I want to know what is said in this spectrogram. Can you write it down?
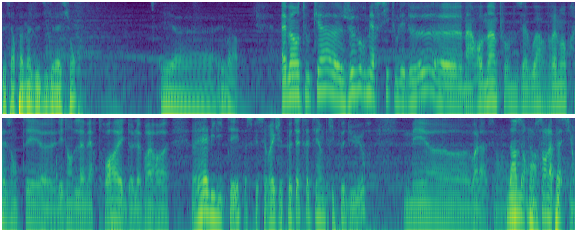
de faire pas mal de digressions. Et, euh, et voilà. Eh ben en tout cas, euh, je vous remercie tous les deux, euh, ben, Romain pour nous avoir vraiment présenté euh, les Dents de la Mer 3 et de l'avoir euh, réhabilité, parce que c'est vrai que j'ai peut-être été un petit peu dur, mais euh, voilà, on, Non, sent, mais on non, sent la passion.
